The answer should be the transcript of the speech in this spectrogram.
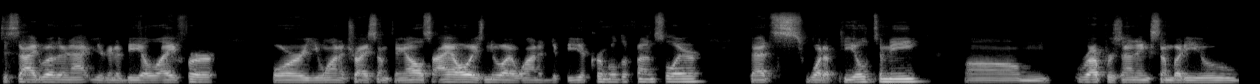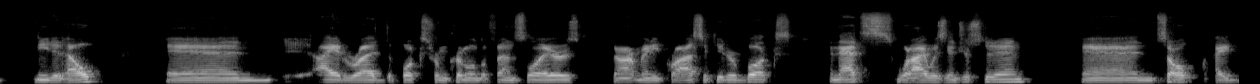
decide whether or not you're going to be a lifer or you want to try something else. I always knew I wanted to be a criminal defense lawyer. That's what appealed to me. Um, representing somebody who needed help and I had read the books from criminal defense lawyers. There aren't many prosecutor books, and that's what I was interested in. And so I,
